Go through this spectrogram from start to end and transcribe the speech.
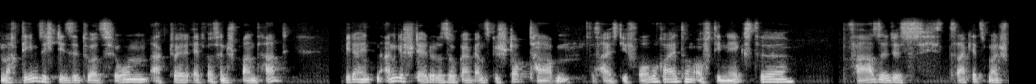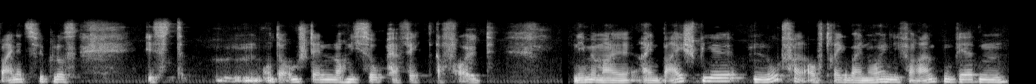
nachdem sich die Situation aktuell etwas entspannt hat, wieder hinten angestellt oder sogar ganz gestoppt haben. Das heißt, die Vorbereitung auf die nächste Phase des, ich sage jetzt mal Schweinezyklus, ist unter Umständen noch nicht so perfekt erfolgt. Nehmen wir mal ein Beispiel. Notfallaufträge bei neuen Lieferanten werden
